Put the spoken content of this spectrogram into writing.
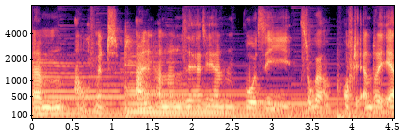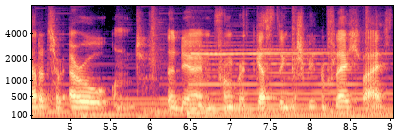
Ähm, auch mit allen anderen Serien, wo sie sogar auf die andere Erde zu Arrow und äh, der im Frank Red Gasting gespielten Flash reist.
